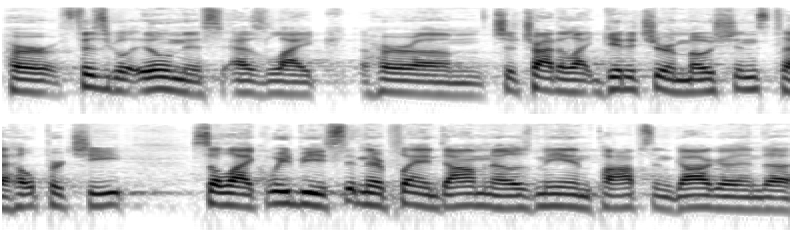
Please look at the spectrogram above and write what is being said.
her physical illness as like her um, to try to like get at your emotions to help her cheat. So like we'd be sitting there playing dominoes, me and Pops and Gaga, and uh,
